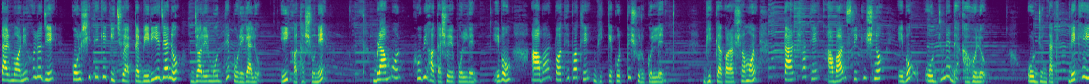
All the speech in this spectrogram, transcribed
তার মনে হলো যে কলসি থেকে কিছু একটা বেরিয়ে যেন জলের মধ্যে পড়ে গেল। এই কথা শুনে ব্রাহ্মণ খুবই হতাশ হয়ে পড়লেন এবং আবার পথে পথে ভিক্ষে করতে শুরু করলেন। ভিক্ষা করার সময় তার সাথে আবার শ্রীকৃষ্ণ এবং অর্জুনের দেখা হলো। অর্জুন তাকে দেখেই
